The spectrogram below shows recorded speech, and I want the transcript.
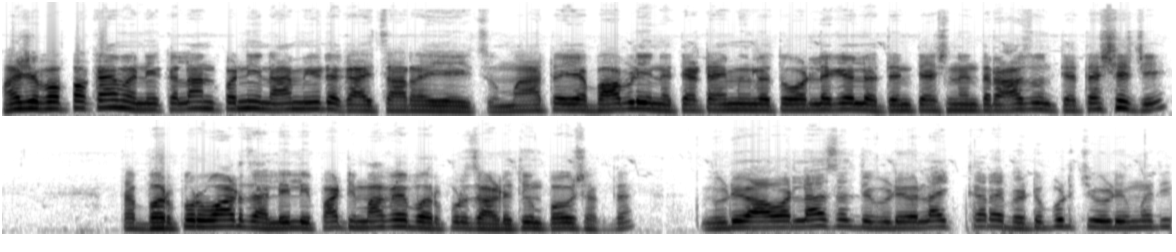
माझे पप्पा काय म्हणे का लहानपणी ना आम्ही इथं गाय चारा यायचो. मग आता या बाबळीनं त्या टायमिंगला तोडलं गेलं होतं आणि त्याच्यानंतर अजून त्या तशाचे आहे. आता भरपूर वाढ झालेली. पाठीमागे भरपूर झाडे तुम्ही पाहू शकता. व्हिडिओ आवडला असेल तर व्हिडिओ लाईक करा. भेटू पुढच्या व्हिडिओमध्ये.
